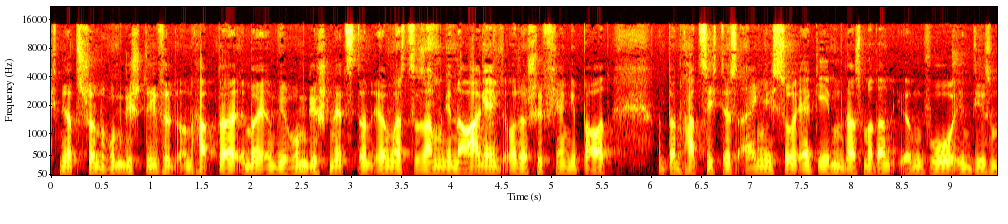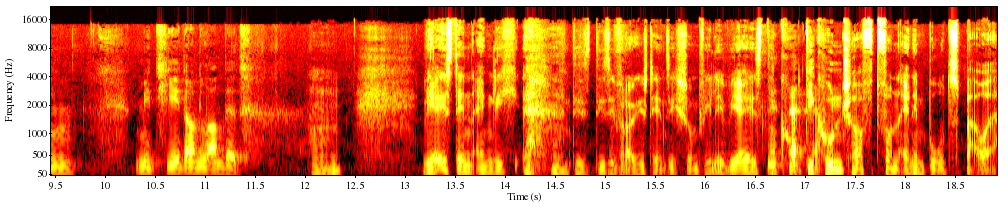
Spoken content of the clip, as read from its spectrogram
Knirps schon rumgestiefelt und habe da immer irgendwie rumgeschnitzt und irgendwas zusammengenagelt oder Schiffchen gebaut. Und dann hat sich das eigentlich so ergeben, dass man dann irgendwo in diesem Metier dann landet. Mhm. Wer ist denn eigentlich, diese Frage stellen sich schon viele, wer ist die, die Kundschaft von einem Bootsbauer?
